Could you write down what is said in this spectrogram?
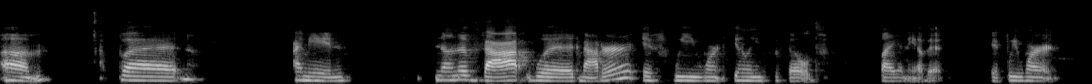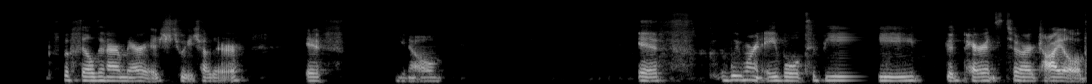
Um, but i mean none of that would matter if we weren't feeling fulfilled by any of it. If we weren't fulfilled in our marriage to each other. If you know if we weren't able to be good parents to our child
